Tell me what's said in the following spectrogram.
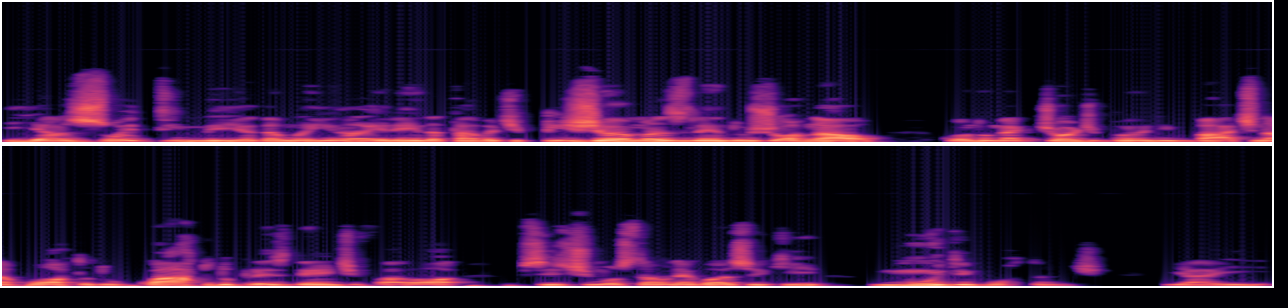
e às oito e meia da manhã ele ainda estava de pijamas lendo o jornal quando o McGeorge Bundy bate na porta do quarto do presidente e fala: Ó, oh, preciso te mostrar um negócio aqui muito importante. E aí,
